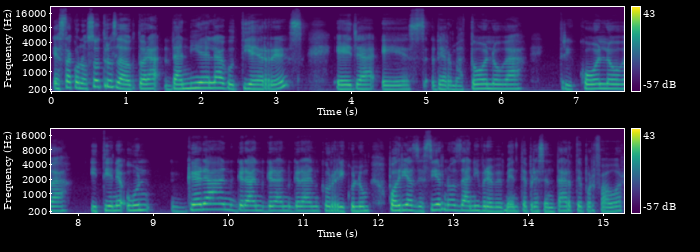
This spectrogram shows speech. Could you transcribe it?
está con nosotros la doctora Daniela Gutiérrez, ella es dermatóloga, tricóloga y tiene un gran, gran, gran, gran currículum. ¿Podrías decirnos, Dani, brevemente presentarte, por favor?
